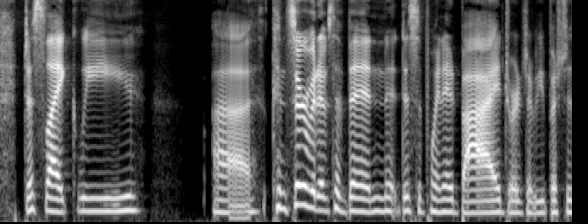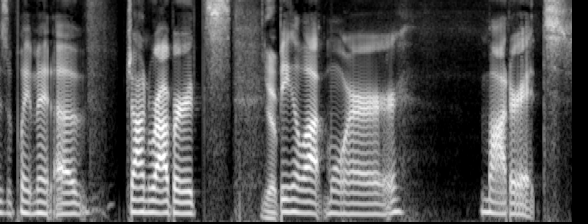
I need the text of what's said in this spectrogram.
Just like we uh, conservatives have been disappointed by George W. Bush's appointment of John Roberts yep. being a lot more moderate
